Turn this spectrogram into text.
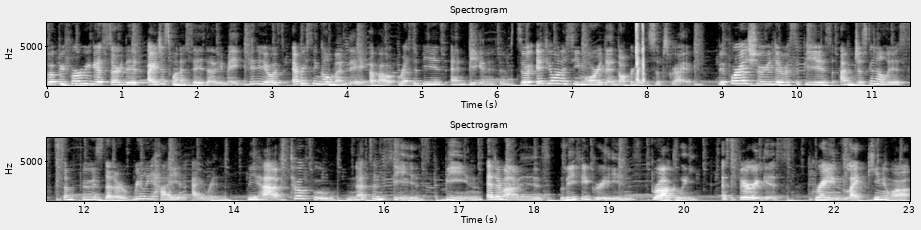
But before we get started, I just want to say that I make videos every single Monday about recipes and veganism. So if you want to see more, then don't forget to subscribe. Before I show you the recipes, I'm just gonna list some foods that are really high in iron. We have tofu, nuts and seeds, beans, edamames, leafy greens, broccoli, asparagus, grains like quinoa,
